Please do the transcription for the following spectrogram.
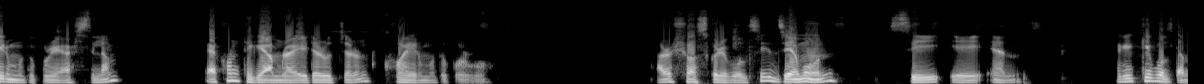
এর মতো করে আসছিলাম, এখন থেকে আমরা এটার উচ্চারণ এর মতো করব। আরও সহজ করে বলছি, যেমন সি এ এন আগে কি বলতাম?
